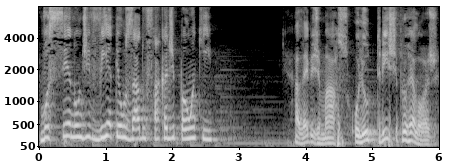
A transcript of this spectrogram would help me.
Você não devia ter usado faca de pão aqui. A lebre de março olhou triste para o relógio,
